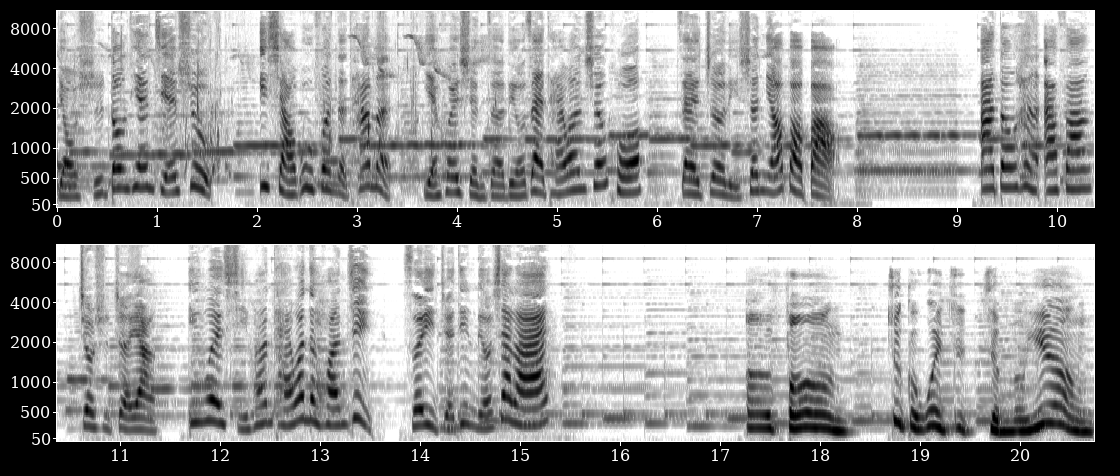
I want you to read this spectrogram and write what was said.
有时冬天结束，一小部分的他们也会选择留在台湾生活，在这里生鸟宝宝。阿东和阿芳就是这样，因为喜欢台湾的环境，所以决定留下来。阿芳，这个位置怎么样？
